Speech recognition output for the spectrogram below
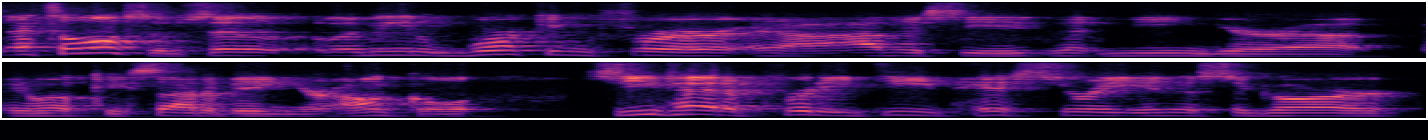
That's awesome. So I mean, working for uh, obviously that being your uh, well, Quesada being your uncle, so you've had a pretty deep history in the cigar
